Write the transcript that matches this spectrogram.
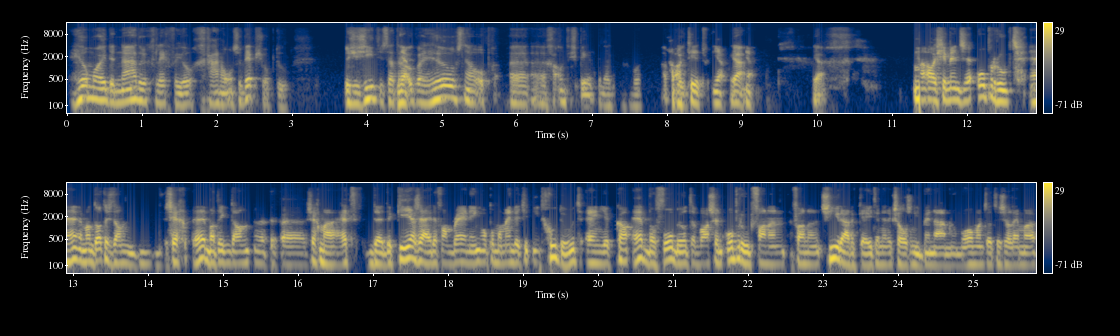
heel mooi de nadruk gelegd van, joh, ga naar onze webshop toe. Dus je ziet is dat er ook wel heel snel op uh, uh, geanticipeerd wordt. Geacteerd, ja. ja. ja. ja. Maar als je mensen oproept, hè, want dat is dan zeg, hè, wat ik dan uh, uh, zeg maar het, de, de keerzijde van branding op het moment dat je het niet goed doet. En je kan, hè, bijvoorbeeld, er was een oproep van een, van een sieradenketen, en ik zal ze niet bij naam noemen hoor, want dat is alleen maar,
